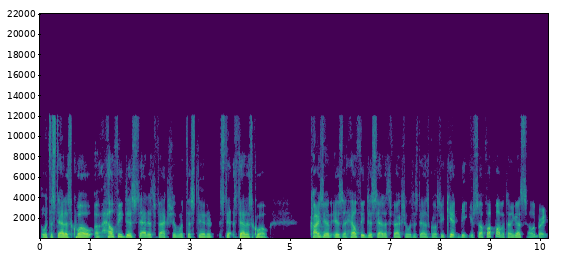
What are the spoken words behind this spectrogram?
with the status quo, a healthy dissatisfaction with the standard st- status quo. Kaizen is a healthy dissatisfaction with the status quo. So you can't beat yourself up all the time. You got to celebrate.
